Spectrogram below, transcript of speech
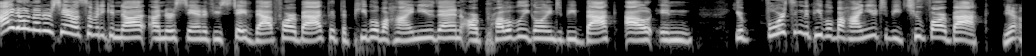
I don't understand how somebody cannot understand if you stay that far back that the people behind you then are probably going to be back out in you're forcing the people behind you to be too far back. Yeah.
